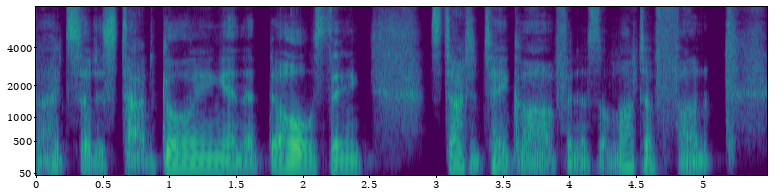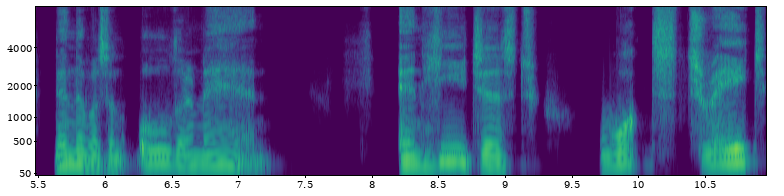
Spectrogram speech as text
right? So to start going, and the whole thing started to take off, and it's a lot of fun. Then there was an older man, and he just walked straight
